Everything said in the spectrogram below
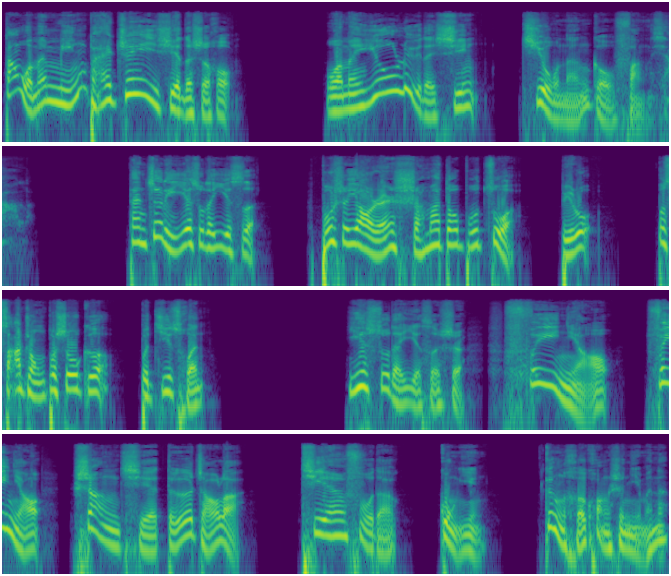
当我们明白这些的时候，我们忧虑的心就能够放下了。但这里耶稣的意思，不是要人什么都不做，比如不撒种、不收割、不积存。耶稣的意思是，飞鸟，飞鸟。尚且得着了天赋的供应，更何况是你们呢？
